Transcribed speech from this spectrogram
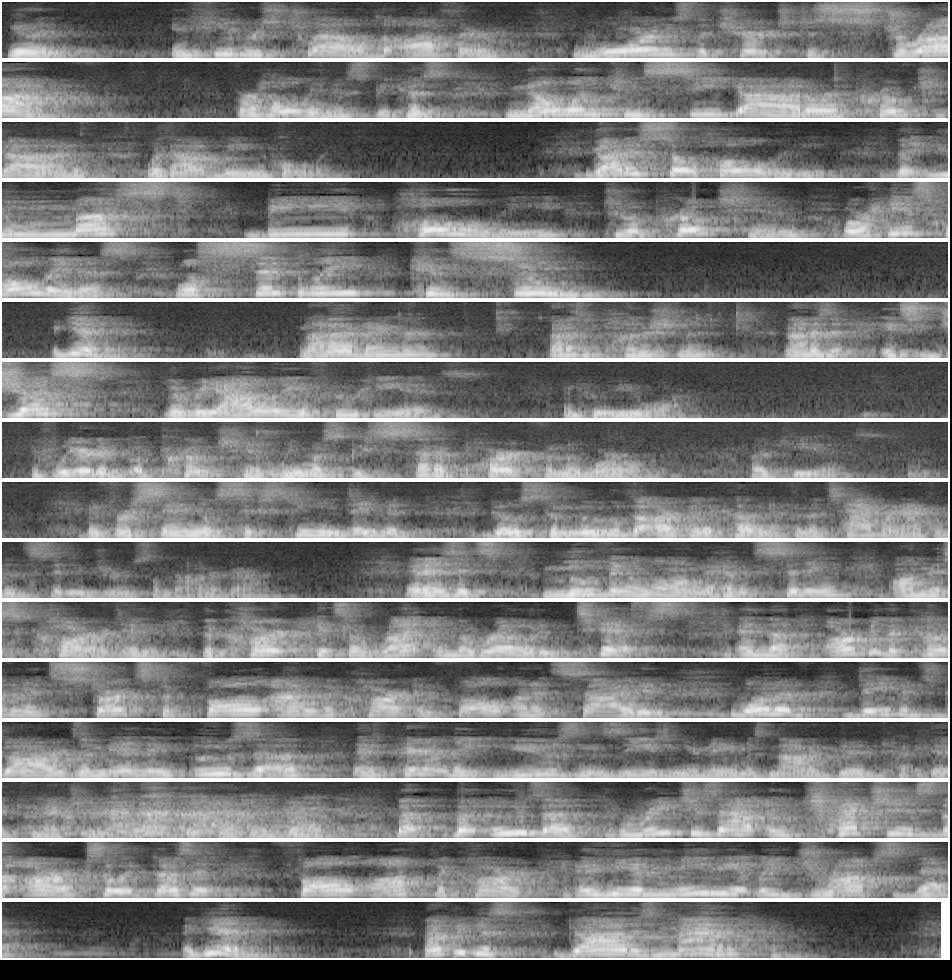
You know, in, in Hebrews 12, the author warns the church to strive for holiness because no one can see God or approach God without being holy. God is so holy that you must be holy to approach Him, or His holiness will simply consume you. Again, not out of anger, not as a punishment, not as a, it's just the reality of who He is and who you are. If we are to approach him, we must be set apart from the world like he is. In 1 Samuel 16, David goes to move the Ark of the Covenant from the tabernacle to the city of Jerusalem to honor God. And as it's moving along, they have it sitting on this cart, and the cart hits a rut in the road and tips, and the Ark of the Covenant starts to fall out of the cart and fall on its side. And one of David's guards, a man named Uzzah, apparently U's and Z's in your name is not a good, good connection for, connecting with God. But, but Uzzah reaches out and catches the Ark so it doesn't fall off the cart, and he immediately drops dead. Again, not because God is mad at him,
